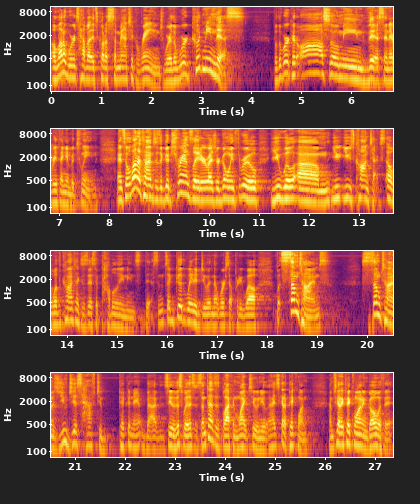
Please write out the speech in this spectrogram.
a lot of words have a, it's called a semantic range, where the word could mean this, but the word could also mean this and everything in between. And so a lot of times as a good translator, as you're going through, you will um, you use context. Oh, well, the context is this, it probably means this. And it's a good way to do it, and that works out pretty well. But sometimes, sometimes you just have to pick a name. See, this way, this is, sometimes it's black and white too, and you, I just got to pick one. I'm just going to pick one and go with it.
